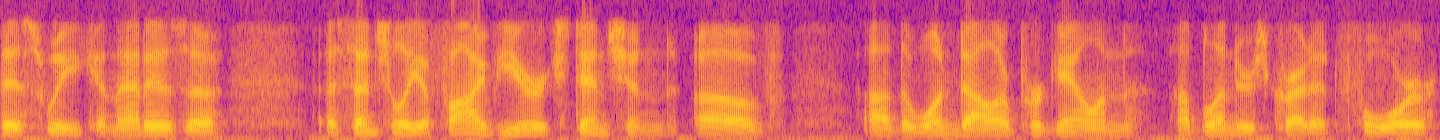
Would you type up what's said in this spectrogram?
this week. And that is a essentially a five-year extension of uh, the one dollar per gallon uh, blender's credit for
